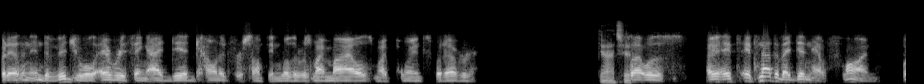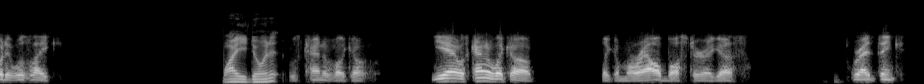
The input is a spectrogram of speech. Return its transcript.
but as an individual, everything I did counted for something, whether it was my miles, my points, whatever. Gotcha. So that was. It's it's not that I didn't have fun, but it was like. Why are you doing it? It was kind of like a. Yeah, it was kind of like a, like a morale buster, I guess. Where I'd think,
